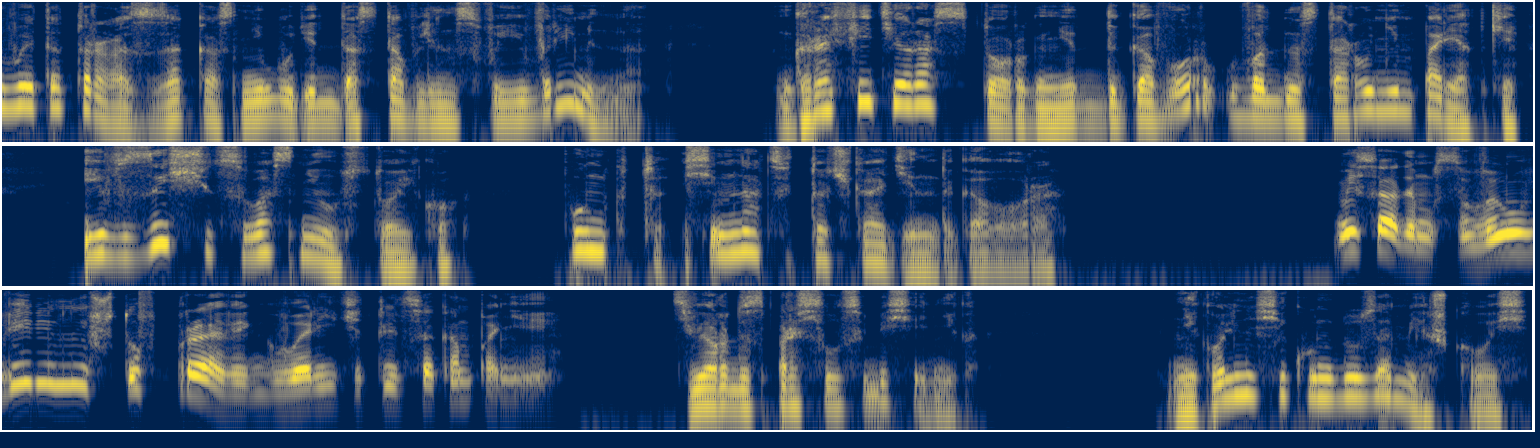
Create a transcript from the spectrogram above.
в этот раз заказ не будет доставлен своевременно, граффити расторгнет договор в одностороннем порядке и взыщет с вас неустойку» Пункт 17.1 договора. «Мисс Адамс, вы уверены, что вправе говорить от лица компании?» — твердо спросил собеседник. Николь на секунду замешкалась.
